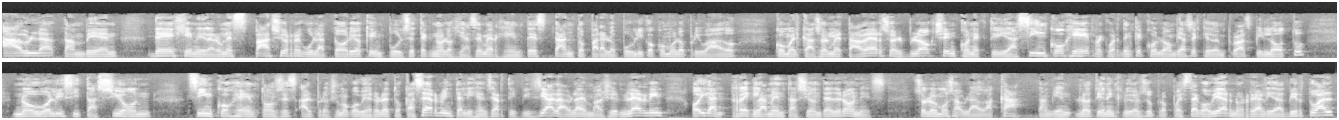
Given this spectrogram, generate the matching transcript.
Habla también de generar un espacio regulatorio que impulse tecnologías emergentes tanto para lo público como lo privado, como el caso del metaverso, el blockchain, conectividad 5G. Recuerden que Colombia se quedó en pruebas piloto, no hubo licitación 5G, entonces al próximo gobierno le toca hacerlo. Inteligencia artificial, habla de machine learning. Oigan, reglamentación de drones. Eso lo hemos hablado acá. También lo tiene incluido en su propuesta de gobierno. Realidad virtual,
